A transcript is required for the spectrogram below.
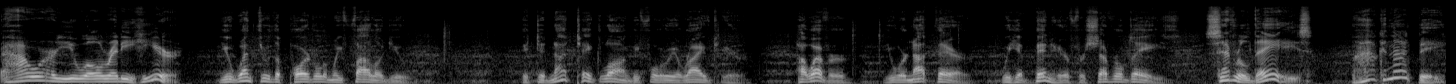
How are you already here? You went through the portal and we followed you. It did not take long before we arrived here. However, you were not there. We have been here for several days. Several days? How can that be?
